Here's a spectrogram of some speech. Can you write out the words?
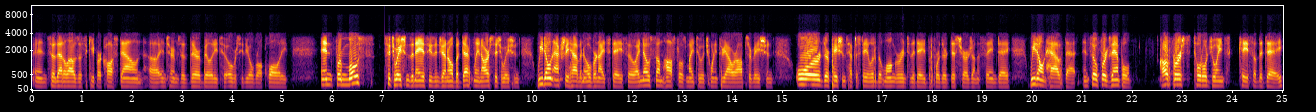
And so that allows us to keep our costs down uh, in terms of their ability to oversee the overall quality. And for most situations in ASCs in general, but definitely in our situation, we don't actually have an overnight stay. So I know some hospitals might do a 23 hour observation, or their patients have to stay a little bit longer into the day before they're discharged on the same day. We don't have that. And so, for example, our first total joints case of the day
